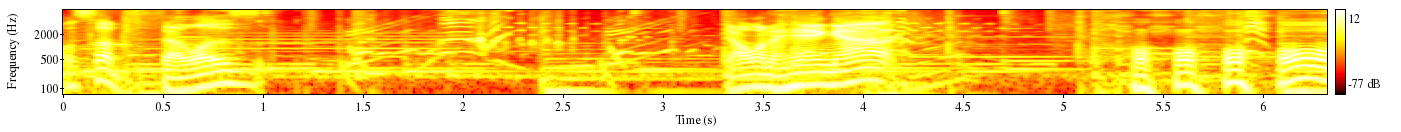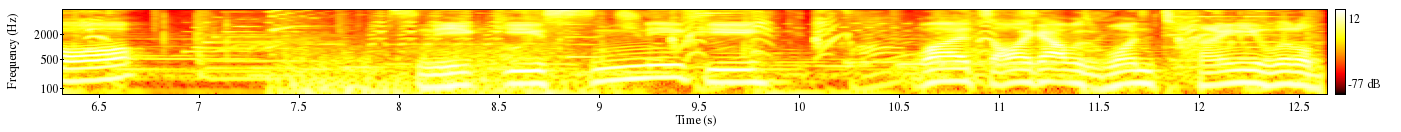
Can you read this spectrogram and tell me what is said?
What's up, fellas? Y'all wanna hang out? Ho ho ho ho! Sneaky, sneaky. What? All I got was one tiny little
